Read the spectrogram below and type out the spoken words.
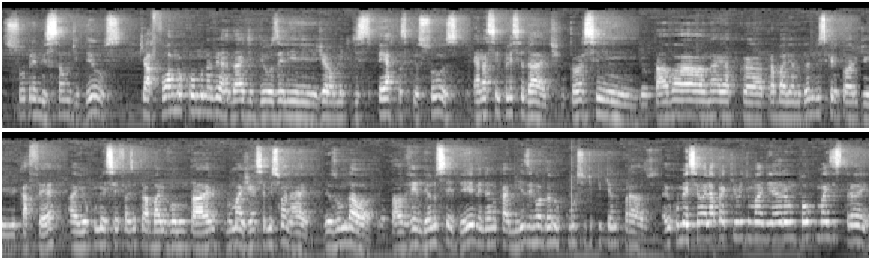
sobre a missão de Deus que a forma como, na verdade, Deus ele geralmente desperta as pessoas é na simplicidade. Então, assim, eu estava na época trabalhando dentro do escritório de café, aí eu comecei a fazer trabalho voluntário numa agência missionária. Resumo da obra. Eu estava vendendo CD, vendendo camisa e rodando curso de pequeno prazo. Aí eu comecei a olhar para aquilo de maneira um pouco mais estranha.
